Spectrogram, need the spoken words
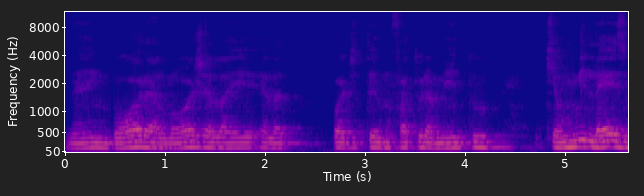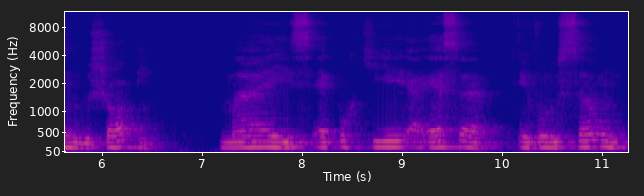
né? embora a loja ela, é, ela pode ter um faturamento que é um milésimo do shopping, mas é porque essa evolução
